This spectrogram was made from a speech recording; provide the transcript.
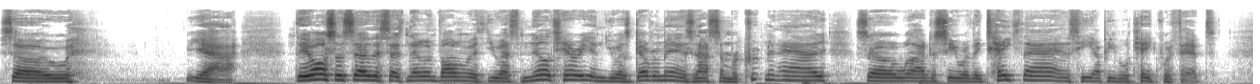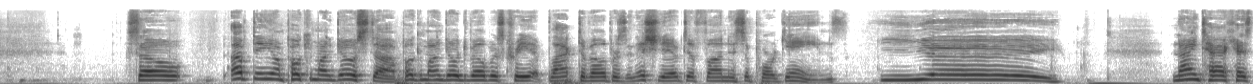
So, yeah. They also said this has no involvement with U.S. military and U.S. government. It's not some recruitment ad. So we'll have to see where they take that and see how people take with it. So, update on Pokemon Go stuff. Pokemon Go developers create Black Developers Initiative to fund and support games. Yay! Niantic has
